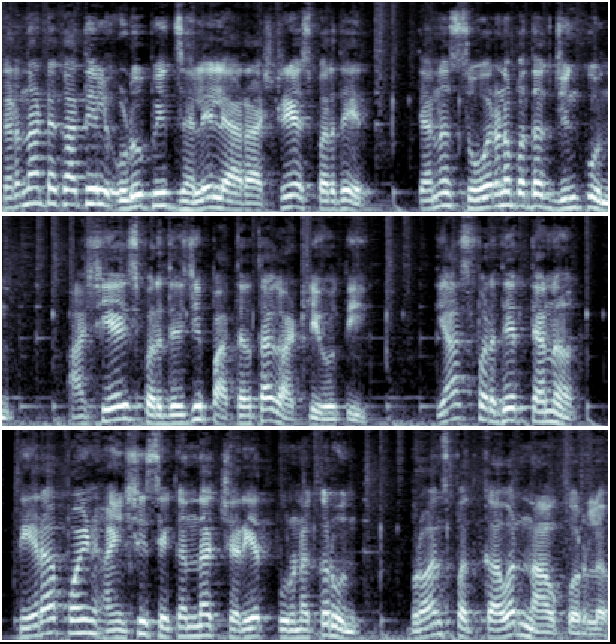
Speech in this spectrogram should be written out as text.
कर्नाटकातील उडुपीत झालेल्या राष्ट्रीय स्पर्धेत त्यानं सुवर्णपदक जिंकून आशियाई स्पर्धेची पात्रता गाठली होती. या स्पर्धेत त्यानं तेरा पॉईंट ऐंशी सेकंदात शर्यत पूर्ण करून ब्रॉन्झ पदकावर नाव कोरलं.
